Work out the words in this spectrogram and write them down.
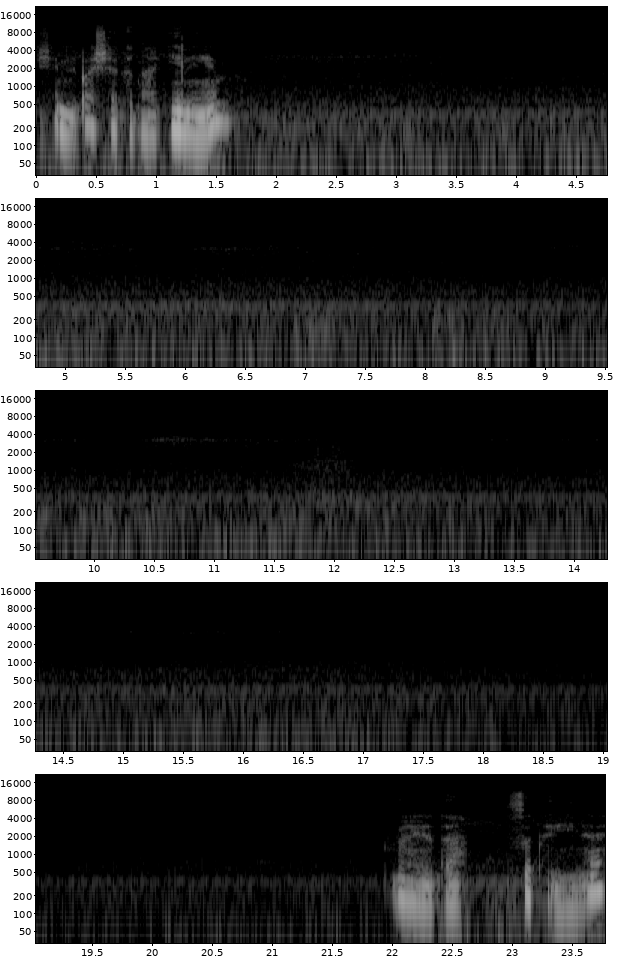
Şimdi başa kadar geleyim. Buraya da sık iğne.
